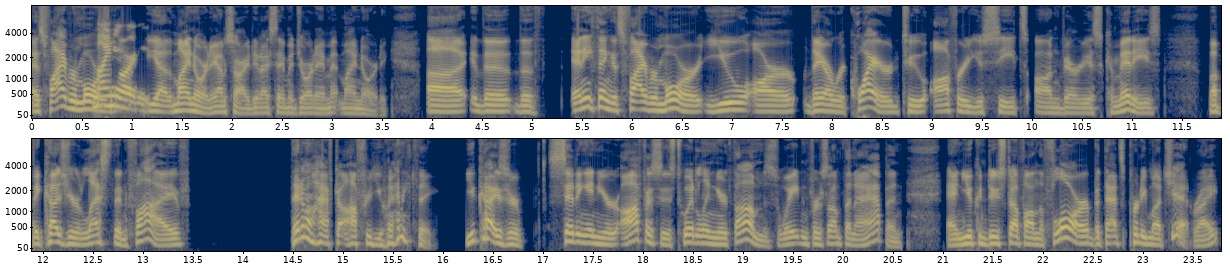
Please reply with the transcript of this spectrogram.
as five or more Minority. Yeah, the minority. I'm sorry, did I say majority? I meant minority. Uh, the the anything that's five or more, you are they are required to offer you seats on various committees. But because you're less than five, they don't have to offer you anything. You guys are sitting in your offices twiddling your thumbs, waiting for something to happen. And you can do stuff on the floor, but that's pretty much it, right?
